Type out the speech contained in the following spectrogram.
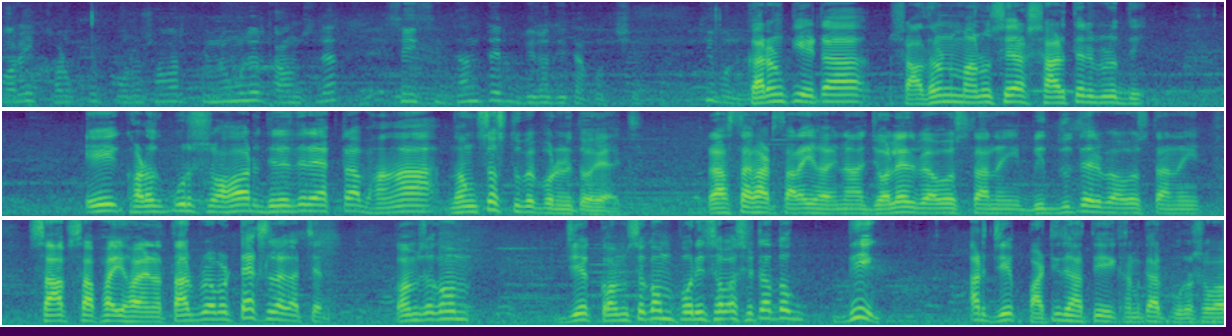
পরেই খড়গপুর পৌরসভার তৃণমূলের কাউন্সিলর সেই সিদ্ধান্তের বিরোধিতা করছে। কি বলবেন? কারণ কি এটা সাধারণ মানুষের স্বার্থের বিরুদ্ধে। এই খড়গপুর শহর ধীরে ধীরে একটা ভাঙা ধ্বংসস্তূপে পরিণত হয়ে আছে। রাস্তাঘাট সারাই হয় না, জলের ব্যবস্থা নেই, বিদ্যুতের ব্যবস্থা নেই, সাফ সাফাই হয় না, তারপর আবার ট্যাক্স লাগাচ্ছেন। কমসে কম যে কমসে কম পরিষেবা সেটা তো দিক। আর যে পার্টির হাতে এখানকার পুরসভা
